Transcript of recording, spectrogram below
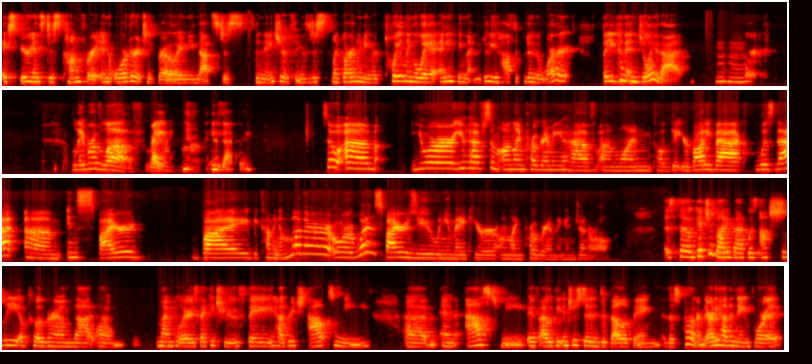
experience discomfort in order to grow i mean that's just the nature of things just like gardening or toiling away at anything that you do you have to put in the work but you kind of enjoy that mm-hmm. work labor of love right exactly so um your you have some online programming. You have um, one called get your body back. Was that um, inspired by becoming a mother or what inspires you when you make your online programming in general? So get your body back was actually a program that um, my employer Becky Truth they had reached out to me um, and asked me if i would be interested in developing this program. They already had the name for it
